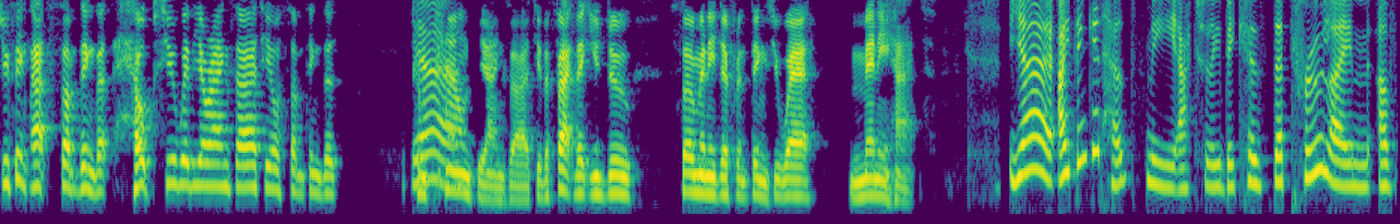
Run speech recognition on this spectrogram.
you think that's something that helps you with your anxiety, or something that yeah compounds the anxiety? The fact that you do so many different things, you wear many hats. Yeah, I think it helps me actually because the through line of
